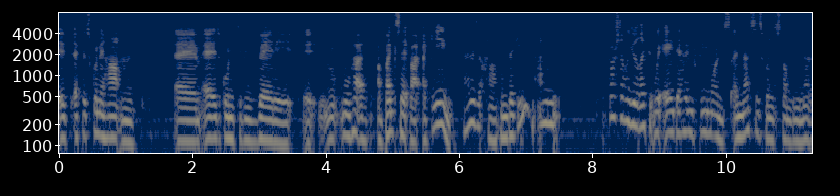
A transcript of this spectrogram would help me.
if it's going to happen, um, it is going to be very. It, we've had a, big setback again. How's it happened again? I mean, first of all, you let it with Eddie Howe three months, and this is going to stumble you now.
